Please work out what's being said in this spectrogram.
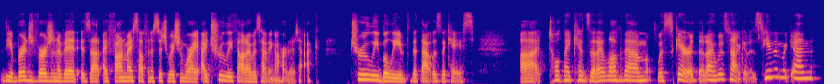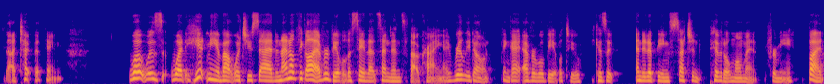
the abridged version of it is that I found myself in a situation where I, I truly thought I was having a heart attack, truly believed that that was the case. Uh, told my kids that I love them, was scared that I was not going to see them again, that type of thing. What was what hit me about what you said, and I don't think I'll ever be able to say that sentence without crying. I really don't think I ever will be able to because it ended up being such a pivotal moment for me. But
